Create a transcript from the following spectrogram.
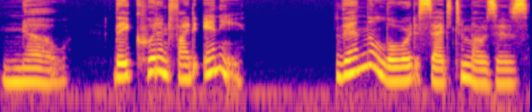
No, they couldn't find any. Then the Lord said to Moses,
